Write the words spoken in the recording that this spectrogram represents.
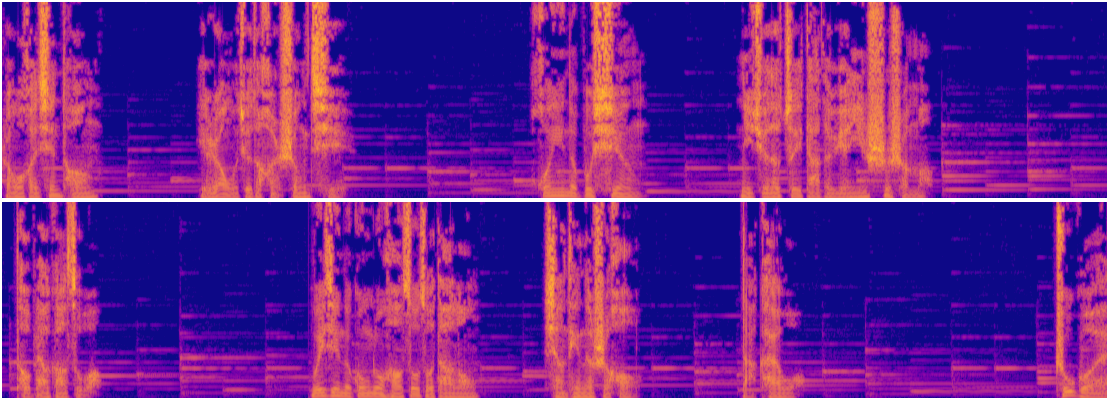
让我很心疼，也让我觉得很生气。婚姻的不幸。你觉得最大的原因是什么？投票告诉我。微信的公众号搜索“大龙”，想听的时候打开我。出轨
